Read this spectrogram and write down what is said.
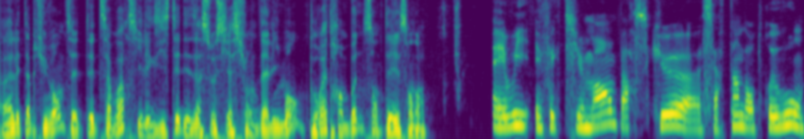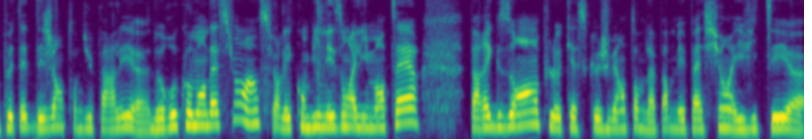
euh, l'étape suivante, c'était de savoir s'il existait des associations d'aliments pour être en bonne santé, Sandra. Et eh oui, effectivement, parce que euh, certains d'entre vous ont peut-être déjà entendu parler euh, de recommandations hein, sur les combinaisons alimentaires. Par exemple, qu'est-ce que je vais entendre de la part de mes patients à éviter euh,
